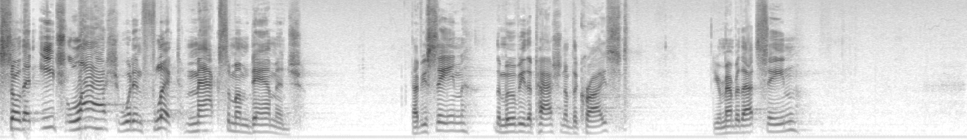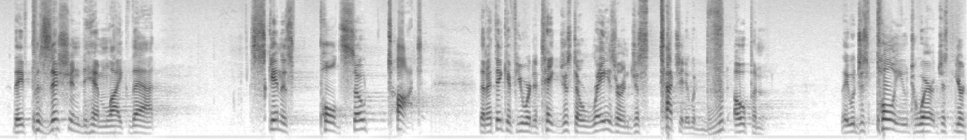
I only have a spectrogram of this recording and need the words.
so that each lash would inflict maximum damage. Have you seen the movie The Passion of the Christ? Do you remember that scene? They've positioned him like that. Skin is pulled so taut that I think if you were to take just a razor and just touch it, it would open. They would just pull you to where just your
